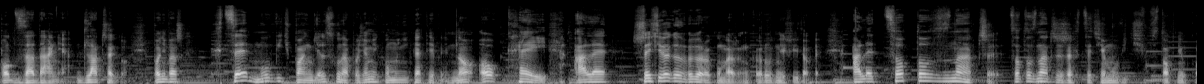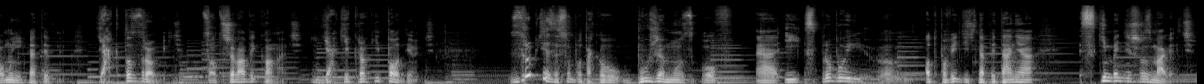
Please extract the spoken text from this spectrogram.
podzadania. Dlaczego? Ponieważ chcę mówić po angielsku na poziomie komunikatywnym. No okej, okay, ale Szczęśliwego Nowego Roku, Marzenko, również i Tobie. Ale co to znaczy? Co to znaczy, że chcecie mówić w stopniu komunikatywnym? Jak to zrobić? Co trzeba wykonać? Jakie kroki podjąć? Zróbcie ze sobą taką burzę mózgów e, i spróbuj e, odpowiedzieć na pytania, z kim będziesz rozmawiać.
